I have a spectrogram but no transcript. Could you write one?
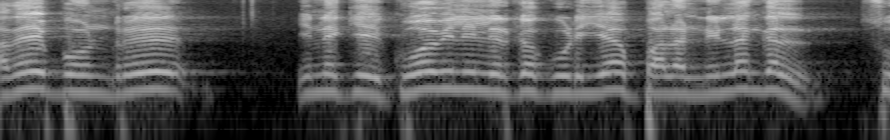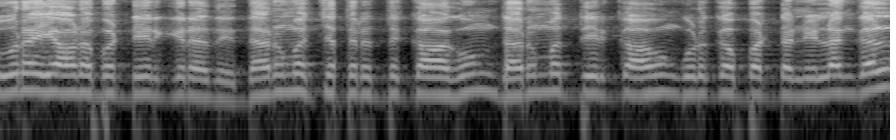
அதே போன்று இன்னைக்கு கோவிலில் இருக்கக்கூடிய பல நிலங்கள் சூறையாடப்பட்டிருக்கிறது. தர்மச்சத்திரத்துக்காகவும் தர்மத்திற்காகவும் கொடுக்கப்பட்ட நிலங்கள்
